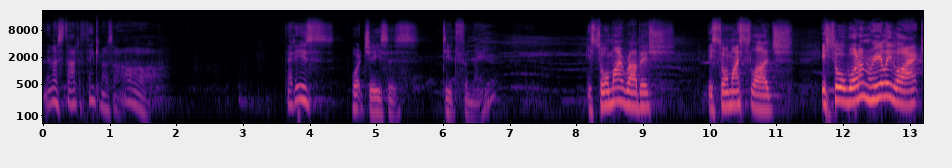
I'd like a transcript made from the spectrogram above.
And then I started thinking, I was like, oh, that is what Jesus did for me. He saw my rubbish, he saw my sludge, he saw what I'm really like,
